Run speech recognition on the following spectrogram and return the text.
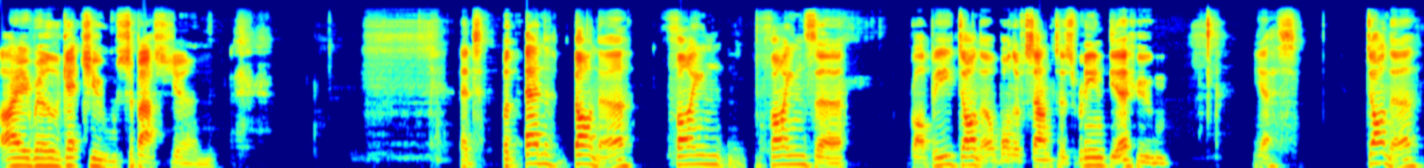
I will get you, Sebastian. And, but then Donna find, finds uh, Robbie, Donna, one of Santa's reindeer, whom Yes. Donna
